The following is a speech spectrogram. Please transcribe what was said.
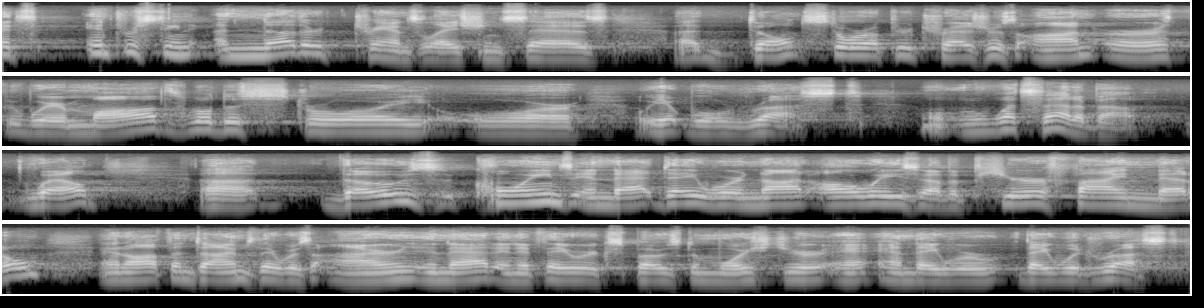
it's interesting, another translation says, uh, Don't store up your treasures on earth where moths will destroy or it will rust. What's that about? Well, uh, those coins in that day were not always of a pure fine metal and oftentimes there was iron in that and if they were exposed to moisture and they were they would rust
